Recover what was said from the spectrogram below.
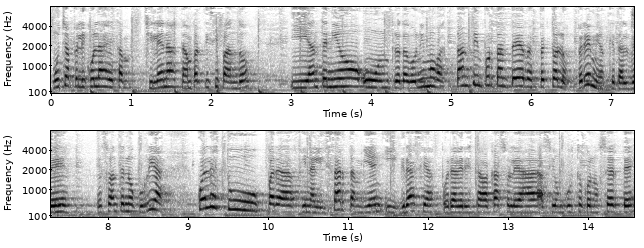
muchas películas están, chilenas están participando y han tenido un protagonismo bastante importante respecto a los premios, que tal vez eso antes no ocurría. ¿Cuál es tu, para finalizar también, y gracias por haber estado acá, Soledad, ha sido un gusto conocerte,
